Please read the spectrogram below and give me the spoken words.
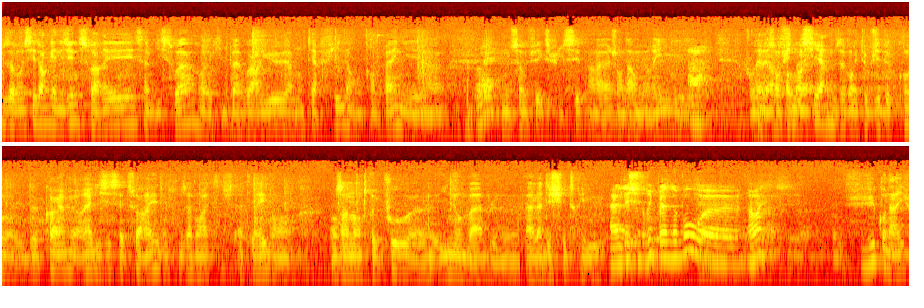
Nous avons essayé d'organiser une soirée samedi soir qui devait avoir lieu à Monterfil en campagne et Ouais. nous sommes fait expulser par la gendarmerie. et Ah. Pour des raisons financières, nous avons été obligés de, de quand même réaliser cette soirée. Donc nous avons at- atterri dans, dans un entrepôt euh, innommable euh, à la déchetterie. À la déchetterie pleine de beau, euh, ah ouais Vu qu'on arrive,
